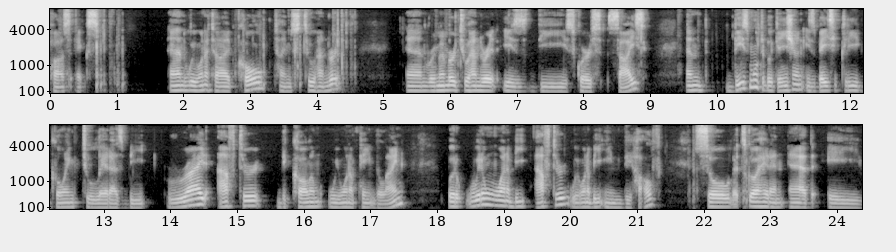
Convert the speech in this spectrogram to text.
pos x. And we want to type call times 200. And remember 200 is the square's size. And this multiplication is basically going to let us be right after the column we want to paint the line but we don't want to be after we want to be in the half. So let's go ahead and add a,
